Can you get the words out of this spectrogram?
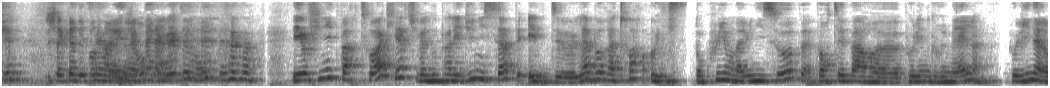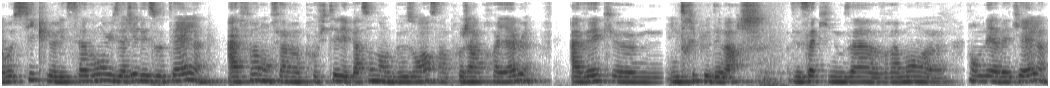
Chacun dépend sa région. Et on finit par toi, Claire, tu vas nous parler d'Unisop et de Laboratoire Olis. Donc oui, on a Unisop, porté par euh, Pauline Grumel. Pauline, elle recycle les savons usagés des hôtels afin d'en faire profiter les personnes dans le besoin. C'est un projet incroyable avec euh, une triple démarche. C'est ça qui nous a vraiment euh, emmené avec elle.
